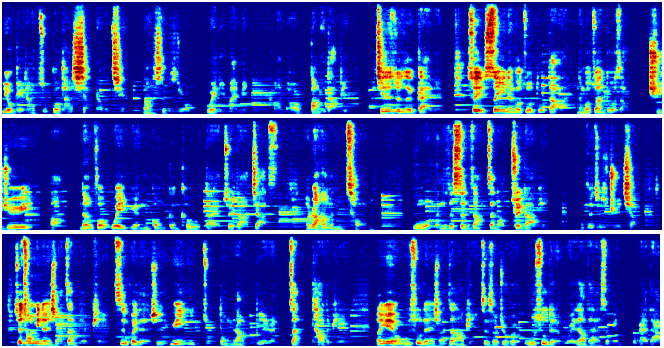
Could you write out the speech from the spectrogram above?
又给他足够他想要的钱，那是不是就为你卖命啊？然后帮你打拼，其实就是这个概念。所以生意能够做多大，能够赚多少，取决于啊能否为员工跟客户带来最大的价值，好让他们从我们的身上占到最大便宜，这就是诀窍。所以聪明的人喜欢占别人便宜，智慧的人是愿意主动让别人占他的便宜。啊，因为有无数的人喜欢占他便宜，这时候就会无数的人围绕在他身边离不开他，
